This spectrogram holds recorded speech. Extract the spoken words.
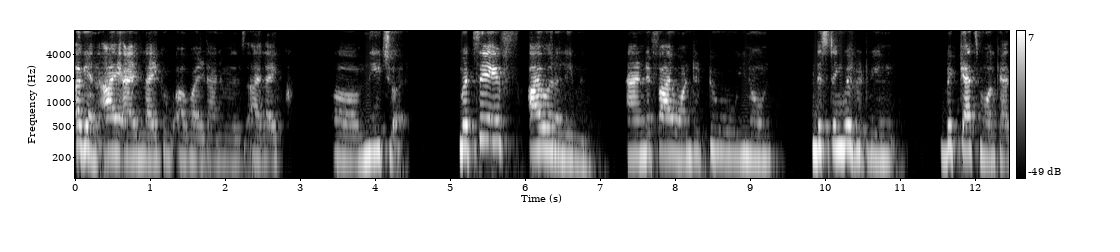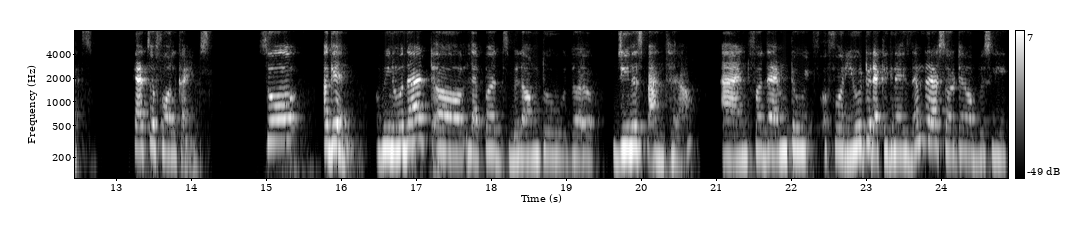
again, I, I like uh, wild animals, I like um, nature. But say if I were a layman and if I wanted to, you know, distinguish between big cats, small cats, cats of all kinds. So again, we know that uh, leopards belong to the genus Panthera, and for them to for you to recognize them there are certain obviously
